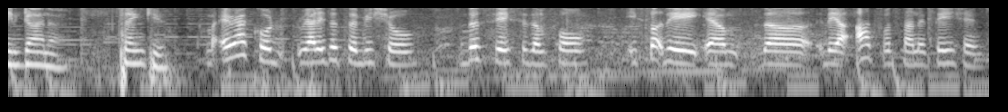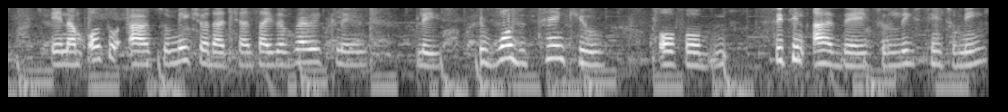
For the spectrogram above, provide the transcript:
in Ghana. Thank you. My area code reality TV show this season four is taught the um the they are art for sanitation and I'm also asked to make sure that Chanta is a very clean place. I want to thank you all for sitting out there to listen to me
